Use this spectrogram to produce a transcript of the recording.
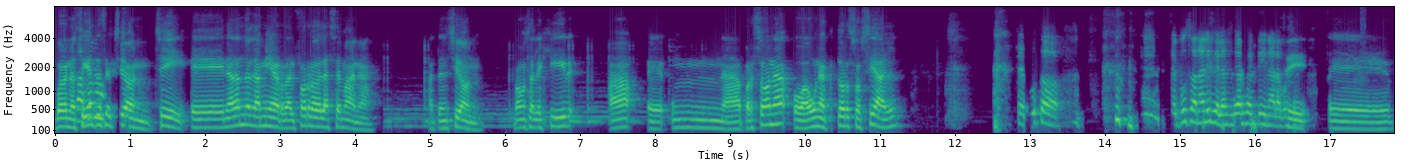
Bueno, siguiente sección. Sí, eh, nadando en la mierda, el forro de la semana. Atención, vamos a elegir a eh, una persona o a un actor social. Se puso, se puso análisis de la sociedad argentina la cuestión. Sí, eh,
